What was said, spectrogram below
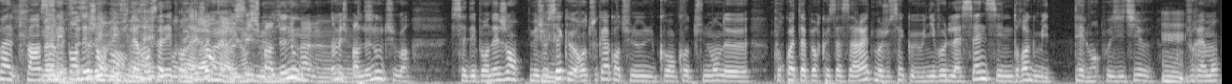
Enfin, ça dépend des gens, évidemment, ça dépend des gens. je, parle de nous. euh, non, mais je parle de nous, tu vois. Ça dépend des gens. Mais je sais que, en tout cas, quand tu, nous- quand, quand tu demandes euh, pourquoi t'as peur que ça s'arrête, moi je sais qu'au niveau de la scène, c'est une drogue, mais tellement positive, vraiment.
